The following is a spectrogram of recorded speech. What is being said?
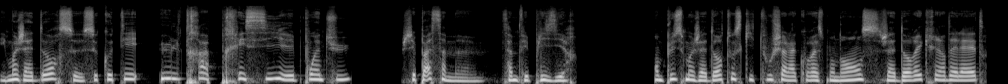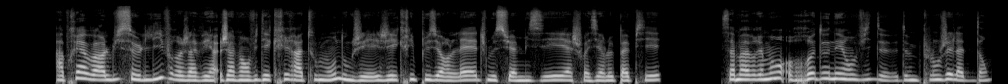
Et moi j'adore ce, côté ultra précis et pointu. Je sais pas, ça me, ça me fait plaisir. En plus, moi j'adore tout ce qui touche à la correspondance, j'adore écrire des lettres. Après avoir lu ce livre, j'avais, envie d'écrire à tout le monde, donc j'ai, j'ai écrit plusieurs lettres, je me suis amusée à choisir le papier. Ça m'a vraiment redonné envie de, de me plonger là-dedans.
